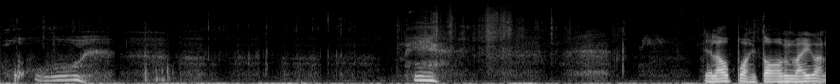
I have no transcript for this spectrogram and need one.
โอ้ยนี่ เดี๋ยวเราปล่อยตอมันไว้ก่อน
